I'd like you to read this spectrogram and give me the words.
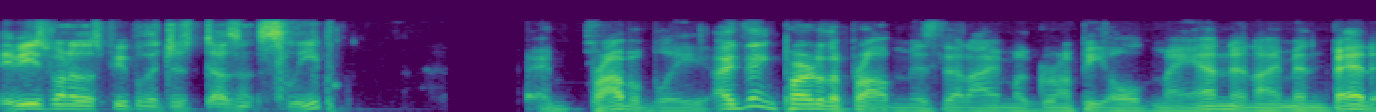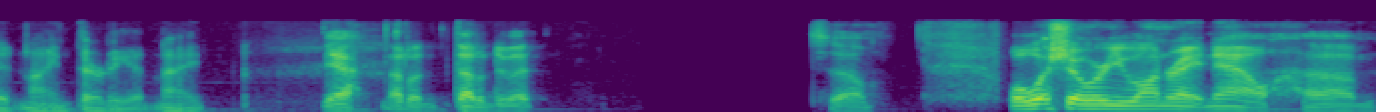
maybe he's one of those people that just doesn't sleep. Probably. I think part of the problem is that I'm a grumpy old man and I'm in bed at 9:30 at night. Yeah, that'll that'll do it. So, well, what show are you on right now? Um,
